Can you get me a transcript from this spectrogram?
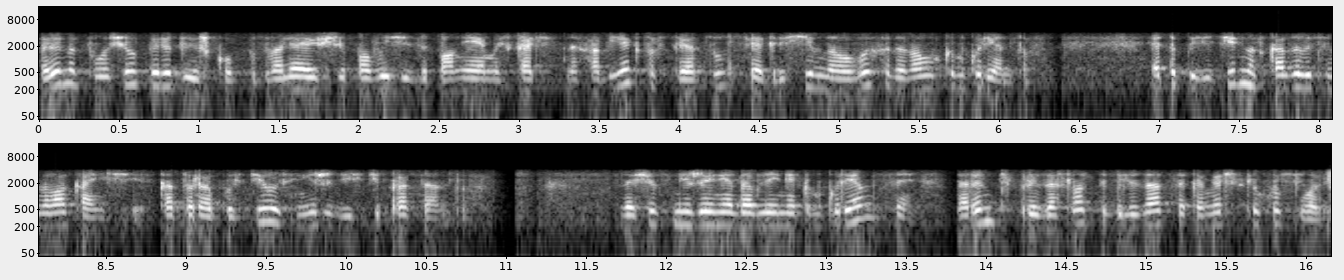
рынок получил передышку, позволяющую повысить заполняемость качественных объектов при отсутствии агрессивного выхода новых конкурентов. Это позитивно сказывается на вакансии, которая опустилась ниже 10%. За счет снижения давления конкуренции на рынке произошла стабилизация коммерческих условий.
